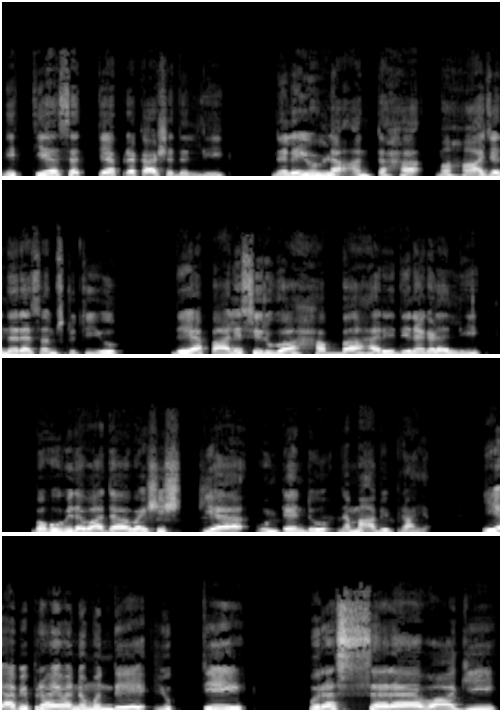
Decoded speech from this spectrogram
ನಿತ್ಯ ಸತ್ಯ ಪ್ರಕಾಶದಲ್ಲಿ ನೆಲೆಯುಳ್ಳ ಅಂತಹ ಮಹಾಜನರ ಸಂಸ್ಕೃತಿಯು ದಯಪಾಲಿಸಿರುವ ಹಬ್ಬ ಹರಿದಿನಗಳಲ್ಲಿ ಬಹುವಿಧವಾದ ವೈಶಿಷ್ಟ್ಯ ಉಂಟೆಂದು ನಮ್ಮ ಅಭಿಪ್ರಾಯ. ಈ ಅಭಿಪ್ರಾಯವನ್ನು ಮುಂದೆ ಯುಕ್ತಿ ಪುರಸ್ಸರವಾಗಿ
